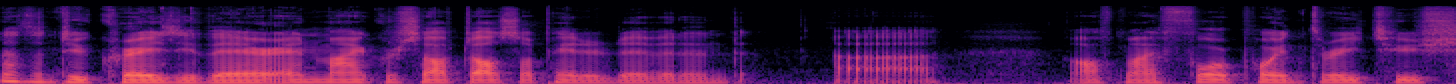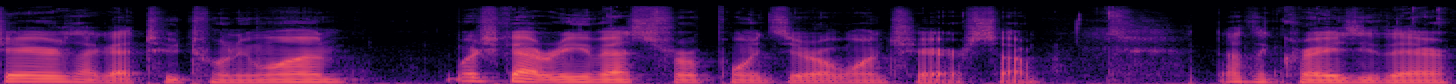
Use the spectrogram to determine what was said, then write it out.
Nothing too crazy there. And Microsoft also paid a dividend uh, off my 4.32 shares. I got 221, which got reinvested for 0.01 share. So nothing crazy there.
